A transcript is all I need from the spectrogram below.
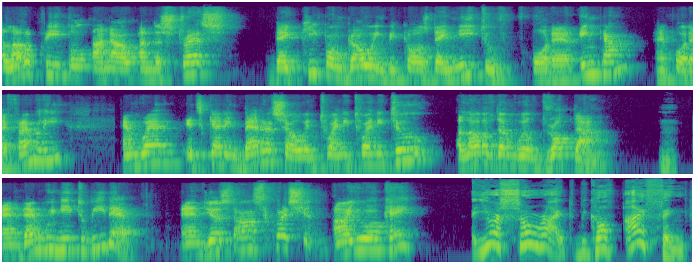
a lot of people are now under stress. They keep on going because they need to for their income and for their family. And when it's getting better, so in 2022, a lot of them will drop down. Hmm. And then we need to be there and just ask the question Are you okay? You are so right because I think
